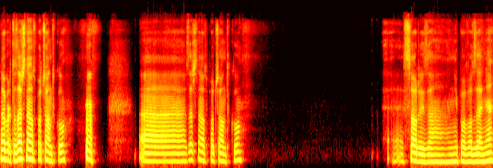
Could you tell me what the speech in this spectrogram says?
Dobra, to zacznę od początku. Eee, zacznę od początku. Eee, sorry za niepowodzenie.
